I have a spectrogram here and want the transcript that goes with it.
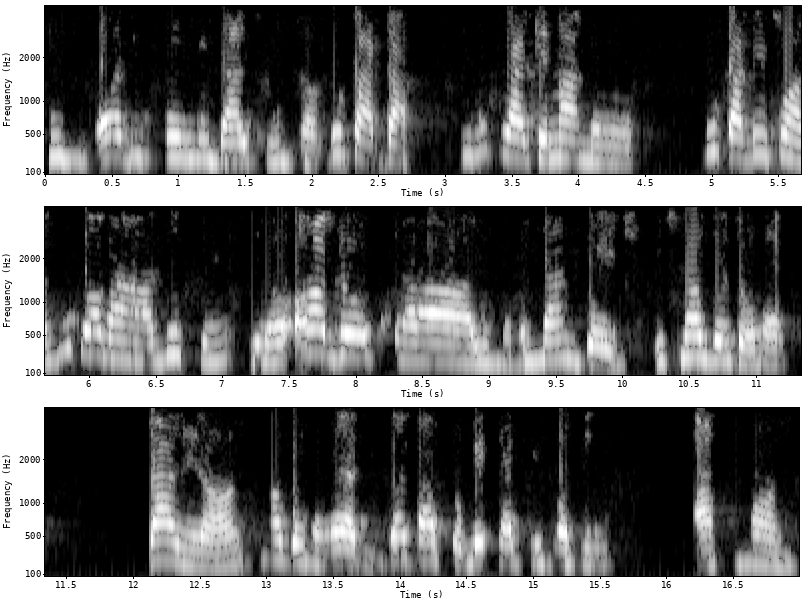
put all these full middle syndrome. Look at that. You look like a man. Uh, look at this one. This one, uh, this thing, you know, all those, uh, you know, language, it's not going to help. That, you know, it's not going to help. You just have to make everybody act one.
